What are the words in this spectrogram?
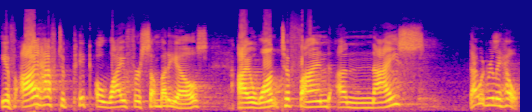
If I have to pick a wife for somebody else, I want to find a nice, that would really help.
